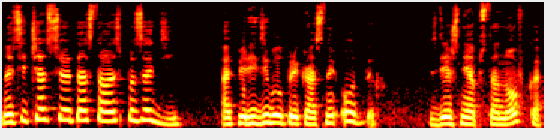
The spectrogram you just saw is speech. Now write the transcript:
Но сейчас все это осталось позади, а впереди был прекрасный отдых. Здешняя обстановка,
